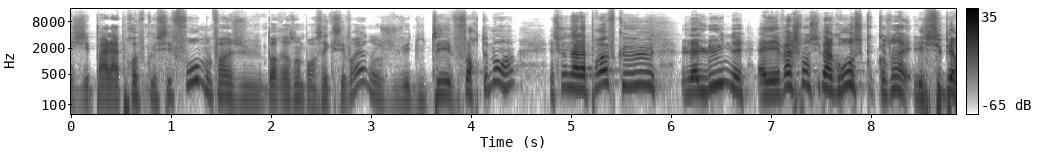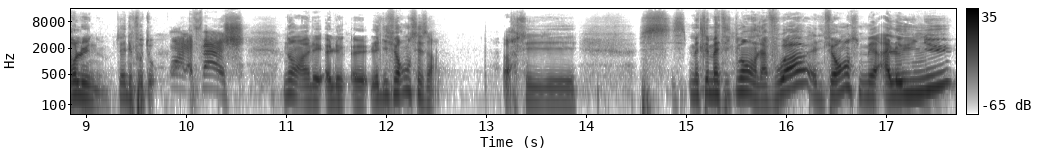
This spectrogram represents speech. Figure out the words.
j'ai pas la preuve que c'est faux, mais enfin, je n'ai pas raison de penser que c'est vrai, donc je vais douter fortement. Hein. Est-ce qu'on a la preuve que la Lune, elle est vachement super grosse quand on a les super lunes? Vous avez des photos? Oh la vache Non, euh, la différence, c'est ça. Alors, c'est. Mathématiquement, on la voit, la différence, mais à l'œil nu,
